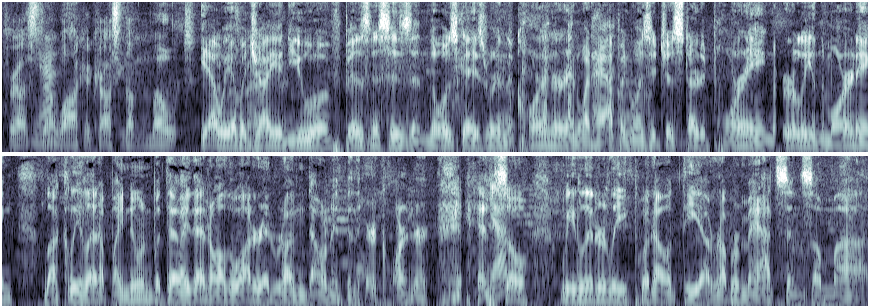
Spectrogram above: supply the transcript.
for us Yeah. to walk across the moat. Yeah, we have a giant there. U of businesses, and those guys were in the corner. And what happened was it just started pouring early in the morning. Luckily, let up by noon, but then, by then all the water had run down into their corner, and Yeah. so we literally put out the uh, rubber mats and some uh,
